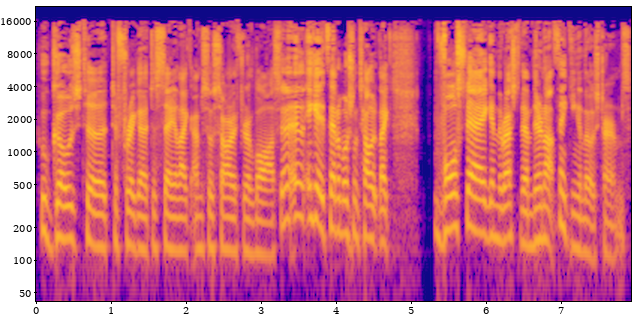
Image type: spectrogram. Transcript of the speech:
who goes to to Frigga to say like, "I'm so sorry for your loss." And, and again, it's that emotional intelligence. Like Volstagg and the rest of them, they're not thinking in those terms.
